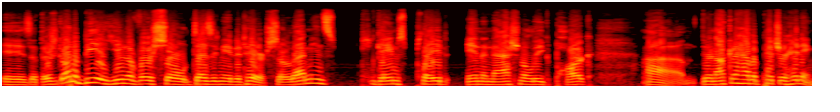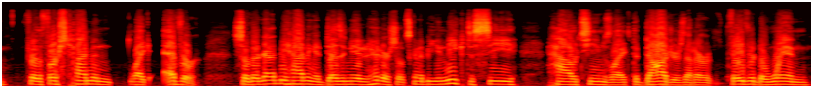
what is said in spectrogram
is that there's going to be a universal designated hitter. So that means games played in a National League park. Um, they're not going to have a pitcher hitting for the first time in like ever. So they're going to be having a designated hitter. So it's going to be unique to see how teams like the Dodgers that are favored to win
